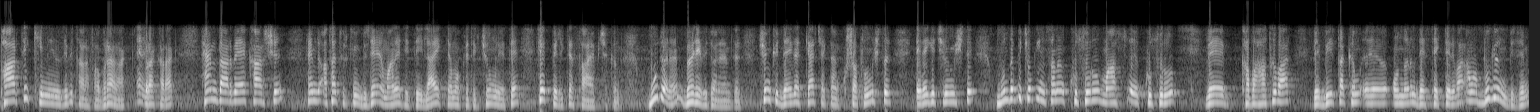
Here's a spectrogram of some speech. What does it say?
parti kimliğinizi bir tarafa bırakarak, Evet. bırakarak hem darbeye karşı hem de Atatürk'ün bize emanet ettiği layık demokratik cumhuriyete hep birlikte sahip çıkın. Bu dönem böyle bir dönemdir. Çünkü devlet gerçekten kuşatılmıştı, ele geçirilmişti. Bunda birçok insanın kusuru, mas- e, kusuru ve kabahatı var ve bir takım e, onların destekleri var ama bugün bizim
